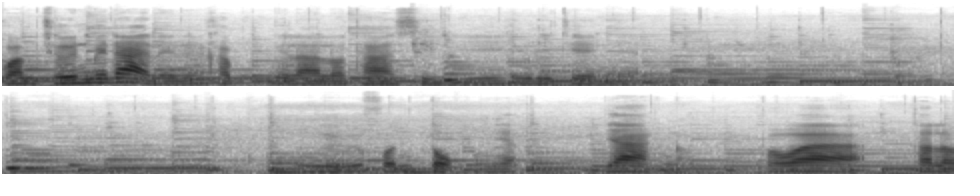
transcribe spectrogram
ความชื้นไม่ได้เลยนะครับ เวลาเราทาสียูริเทนเนี่ยหรือฝนตกเนี้ยยากหน่อยเพราะว่าถ้าเรา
